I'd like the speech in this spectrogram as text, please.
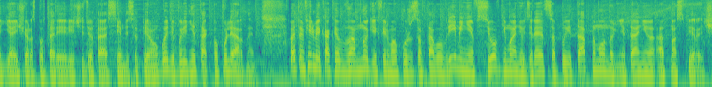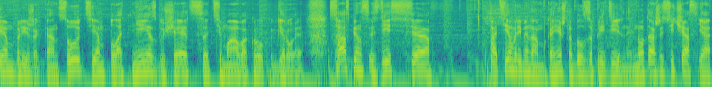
я еще раз повторяю, речь идет о 71 годе, были не так популярны. В этом фильме, как и во многих фильмах ужасов того времени, все внимание уделяется поэтапному нагнетанию атмосферы. Чем ближе к концу, тем плотнее сгущается тьма вокруг героя. Саспенс здесь э, по тем временам, конечно, был запредельный. Но даже сейчас я,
